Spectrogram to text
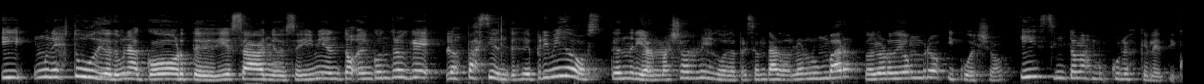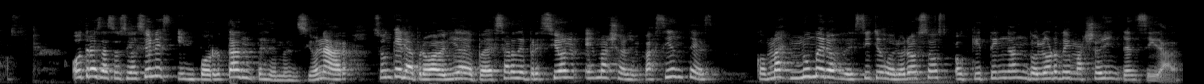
Y un estudio de una corte de 10 años de seguimiento encontró que los pacientes deprimidos tendrían mayor riesgo de presentar dolor lumbar, dolor de hombro y cuello y síntomas musculoesqueléticos. Otras asociaciones importantes de mencionar son que la probabilidad de padecer depresión es mayor en pacientes con más números de sitios dolorosos o que tengan dolor de mayor intensidad.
